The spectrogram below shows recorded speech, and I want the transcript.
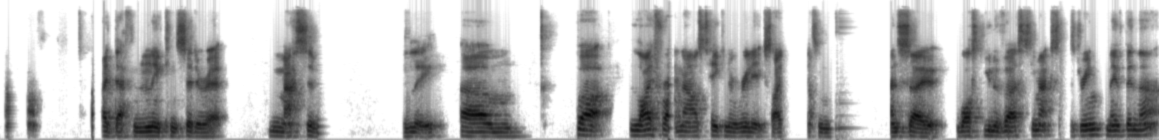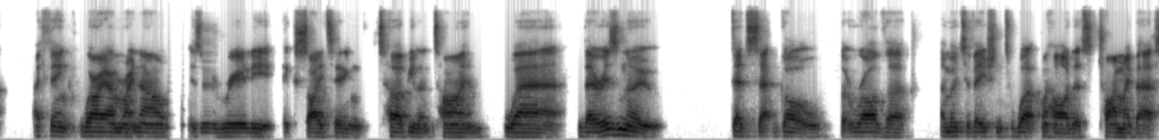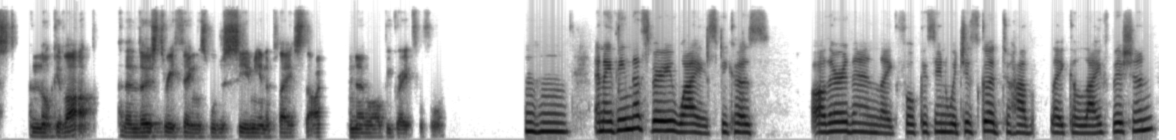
I definitely consider it massively. Um, but life right now is taking a really exciting, and so whilst University Max's dream may have been that, I think where I am right now is a really exciting, turbulent time where there is no dead set goal, but rather a motivation to work my hardest, try my best, and not give up. And then those three things will just see me in a place that I know I'll be grateful for. Mm-hmm. And I think that's very wise because other than like focusing, which is good to have like a life vision,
